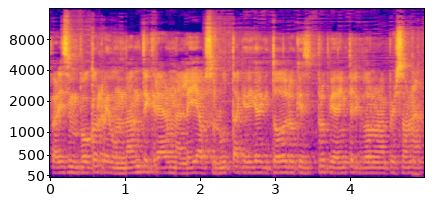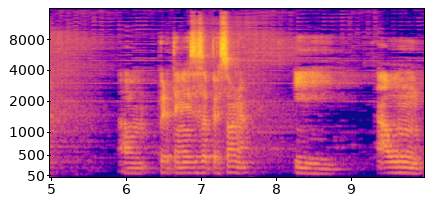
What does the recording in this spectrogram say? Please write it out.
parece un poco redundante crear una ley absoluta que diga que todo lo que es propiedad intelectual de una persona um, pertenece a esa persona y aún,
